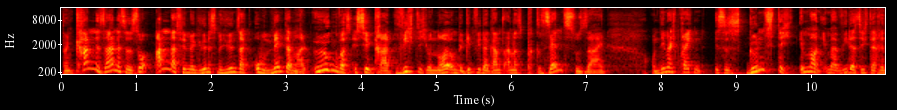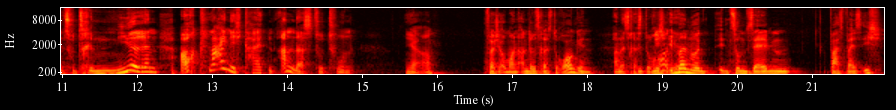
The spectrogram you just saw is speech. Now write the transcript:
dann kann es sein, dass es so anders für mein Gehirn ist, dass mein Gehirn sagt, oh Moment mal, irgendwas ist hier gerade wichtig und neu und beginnt wieder ganz anders präsent zu sein. Und dementsprechend ist es günstig, immer und immer wieder sich darin zu trainieren, auch Kleinigkeiten anders zu tun. Ja. Vielleicht auch mal in ein anderes Restaurant gehen. An das Restaurant. Nicht gehen. immer nur zum selben, was weiß ich.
